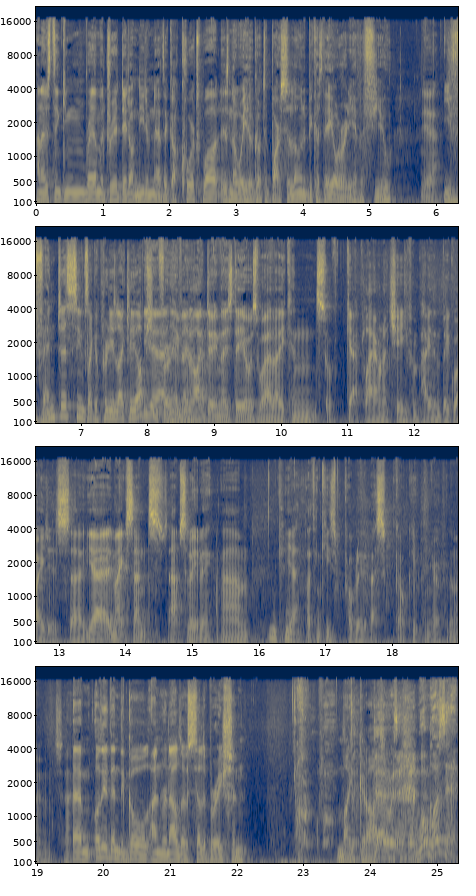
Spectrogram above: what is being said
And I was thinking Real Madrid, they don't need him now. They've got Courtois. There's no way he'll go to Barcelona because they already have a few. Yeah. Juventus seems like a pretty likely option Yeah, for him. they now. like doing those deals where they can sort of get a player on a cheap and pay them big wages. So yeah, it makes sense. Absolutely. Um, Okay. Yeah, I think he's probably the best goalkeeper in Europe at the moment. So. Um, other than the goal and Ronaldo's celebration, my God, was what was it?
